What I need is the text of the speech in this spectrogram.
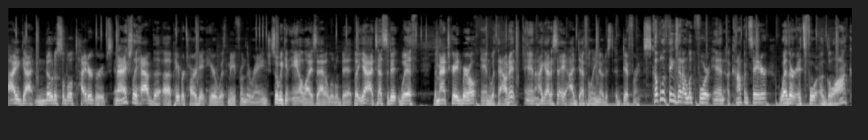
I got noticeable tighter groups. And I actually have the uh, paper target here with me from the range, so we can analyze that a little bit. But yeah, I tested it with the match grade barrel and without it. And I gotta say, I definitely noticed a difference. A couple of things that I look for in a compensator, whether it's for a Glock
